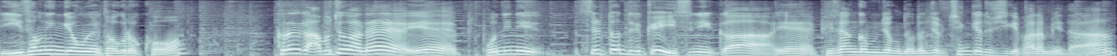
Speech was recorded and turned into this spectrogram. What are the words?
이성인 경우에 더 그렇고. 그러니까 아무튼 간에 예 본인이 쓸 돈들이 꽤 있으니까 예 비상금 정도는 좀 챙겨 두시기 바랍니다.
